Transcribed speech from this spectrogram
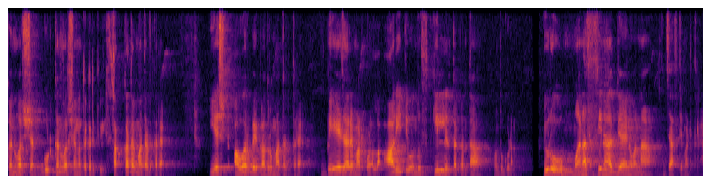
ಕನ್ವರ್ಷನ್ ಗುಡ್ ಕನ್ವರ್ಷನ್ ಅಂತ ಕರಿತೀವಿ. ಸಖತ್ತಾಗಿ ಮಾತಾಡ್ತಾರೆ. ಎಷ್ಟು ಅವರ್ ಬೇಕಾದರೂ ಮಾತಾಡ್ತಾರೆ. ಬೇಜಾರೇ ಮಾಡ್ಕೊಳ್ಳಲ್ಲ ಆ ರೀತಿ ಒಂದು ಸ್ಕಿಲ್ ಇರ್ತಕ್ಕಂಥ ಒಂದು ಗುಣ. ಇವರು ಮನಸ್ಸಿನ ಅಧ್ಯಯನವನ್ನು ಜಾಸ್ತಿ ಮಾಡ್ತಾರೆ.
